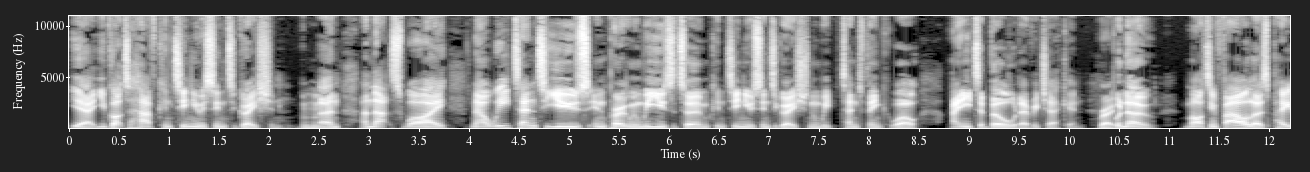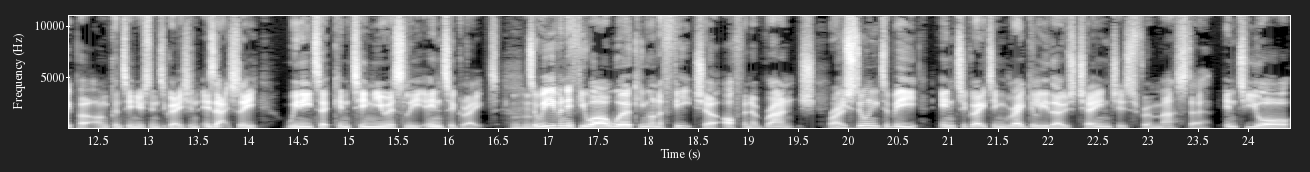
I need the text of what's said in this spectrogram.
yeah, you've got to have continuous integration. Mm-hmm. And, and that's why now we tend to use in programming, we use the term continuous integration. We tend to think, well, I need to build every check-in. Right. But no, Martin Fowler's paper on continuous integration is actually we need to continuously integrate. Mm-hmm. So even if you are working on a feature off in a branch, you still need to be integrating regularly those changes from master into your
